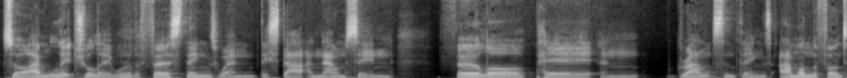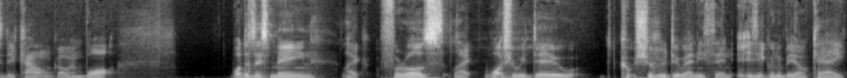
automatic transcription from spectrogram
So I'm literally one of the first things when they start announcing furlough pay and grants and things. I'm on the phone to the accountant going, "What? What does this mean? Like for us? Like what should we do? Should we do anything? Is it going to be okay?"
